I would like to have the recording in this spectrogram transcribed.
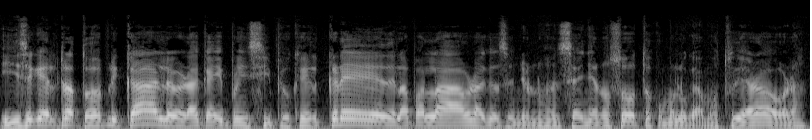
Y dice que él trató de explicarle, ¿verdad? Que hay principios que él cree de la palabra, que el Señor nos enseña a nosotros, como lo que vamos a estudiar ahora.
